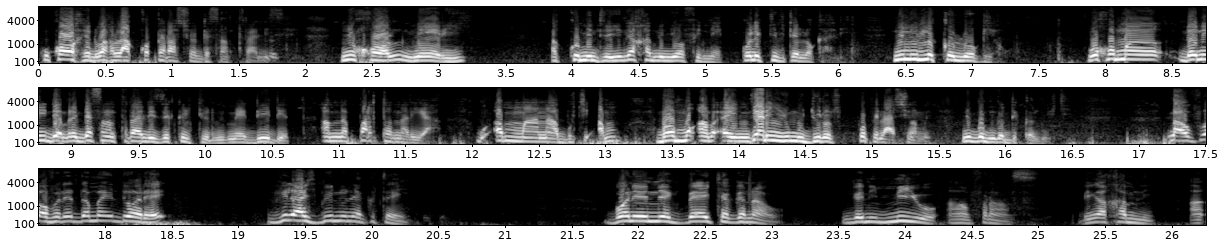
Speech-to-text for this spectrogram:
Ku ko waxit wax la coopération décentralisée. Ñu xool maire yi ak communauté yi nga xam ne ñoo fi nekk collectivité locale yi ni ñu lëkkaloog yow. Waxuma dañuy dem rek décentraliser culture bi mais déedéet am na partenariat bu am maanaa bu ci am ba mu am ay njariñ yu mu jural population bi ñu bëgg nga dikkal ñu ci. waaw foofu de damay dooree village bi nu nekk tey boo nee néeg bee ca gannaaw nga ni en France bi nga xam ni ah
